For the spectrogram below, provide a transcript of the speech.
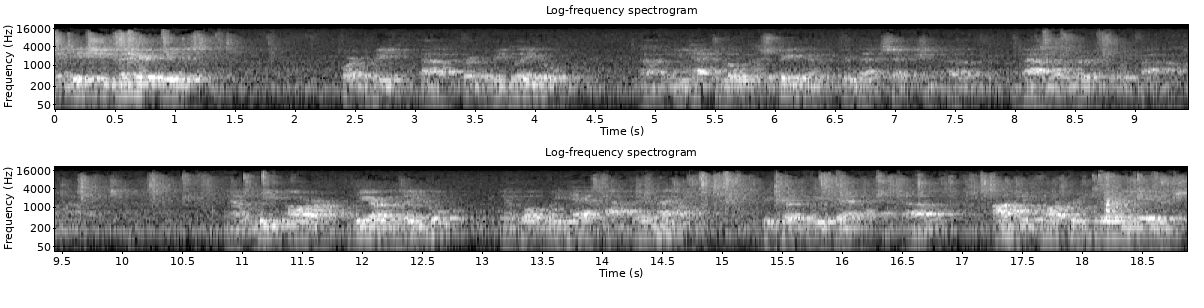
the issue there is for it to be, uh, for it to be legal, uh, you have to lower the speed limit through that section of Road to forty-five miles an hour. Now, we are, we are legal in what we have out there now, because we've got, uh, object markers, delineators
